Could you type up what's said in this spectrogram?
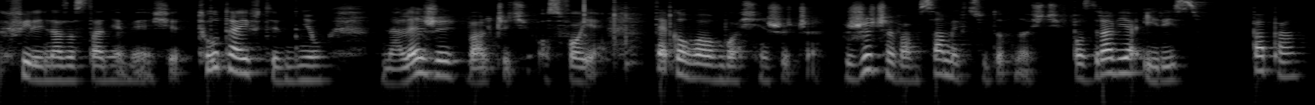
chwili na zastanawianie się. Tutaj w tym dniu należy walczyć o swoje. Tego Wam właśnie życzę. Życzę Wam samych cudowności. Pozdrawia Iris. Pa, pa.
